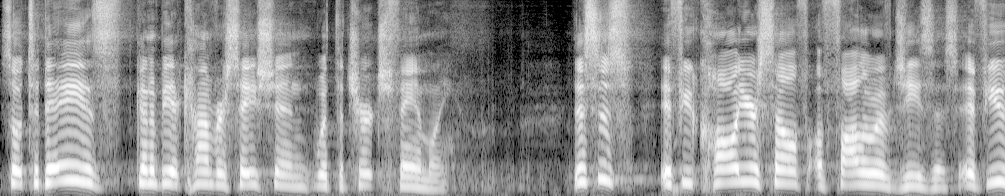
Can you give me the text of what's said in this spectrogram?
So today is going to be a conversation with the church family. This is if you call yourself a follower of Jesus, if you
